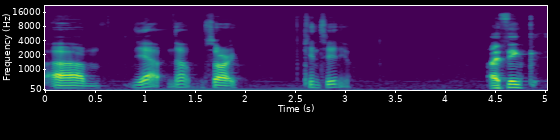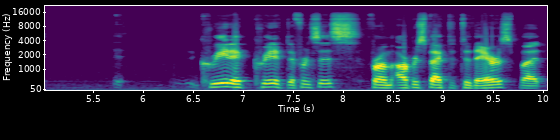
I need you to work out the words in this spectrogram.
Um, yeah. No, sorry. Continue. I think creative creative differences from our perspective to theirs, but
